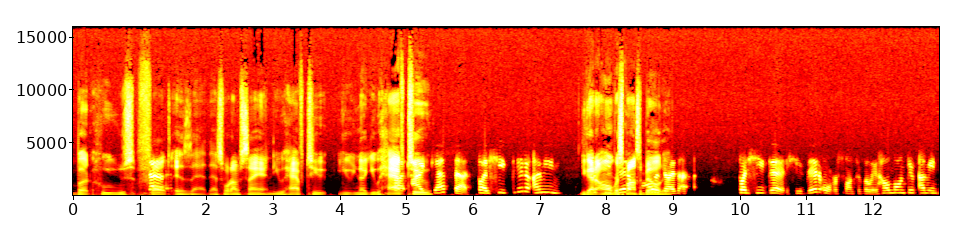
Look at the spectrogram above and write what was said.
but whose fault is that? That's what I'm saying. You have to. You, you know you have to. I get that, but he did. I mean, you got to own responsibility. I- But he did. He did owe responsibility. How long did I mean?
